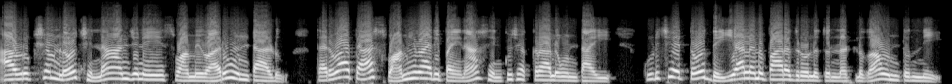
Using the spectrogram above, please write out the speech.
ఆ వృక్షంలో చిన్న ఆంజనేయ స్వామివారు ఉంటాడు. తరువాత స్వామివారి పైన శంకుచక్రాలు ఉంటాయి. కుడి చేత్తో దెయ్యాలను పారద్రోలుతున్నట్లుగా ఉంటుంది.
